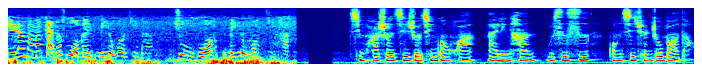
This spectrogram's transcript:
也让他们感到我们没有忘记他。祖国没有忘记他。新华社记者秦广华、赖林涵、吴思思，广西全州报道。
